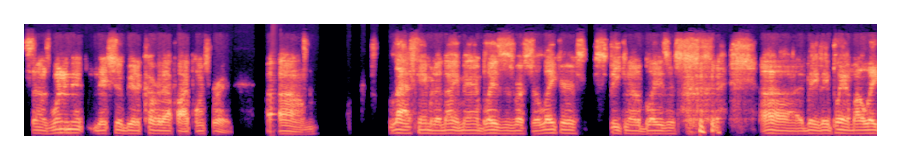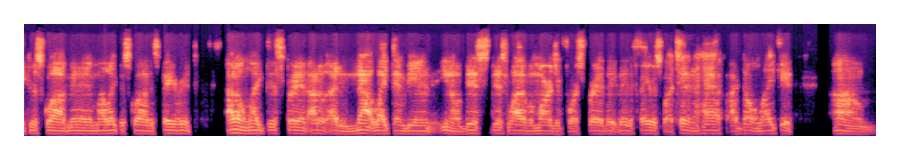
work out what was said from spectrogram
Suns winning it. They should be able to cover that five point spread. Um, last game of the night, man, Blazers versus the Lakers. Speaking of the Blazers, uh, they they playing my Lakers squad, man. My Lakers squad is favorite. I don't like this spread. I don't. I do not like them being, you know, this this wide of a margin for a spread. They they're the favorites by ten and a half. I don't like it. Um,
